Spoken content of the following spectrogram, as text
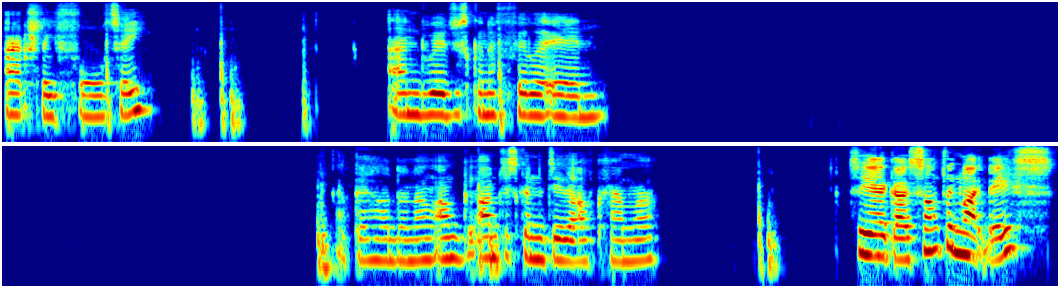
Actually 40 and we're just going to fill it in. Okay, hold on. I'm I'm, I'm just going to do that off camera. So yeah, guys, something like this,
